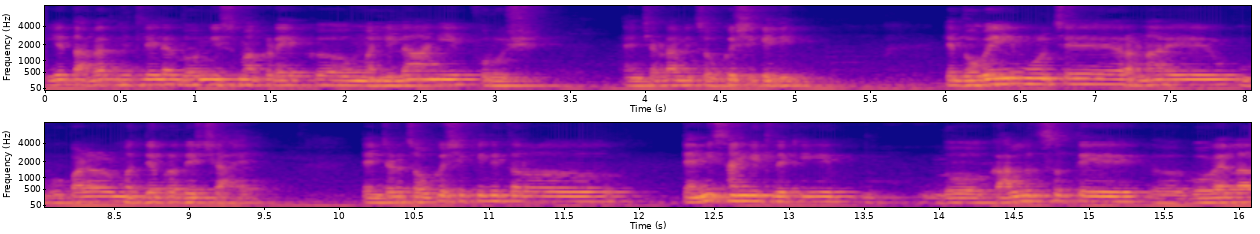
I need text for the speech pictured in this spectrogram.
या ताब्यात घेतलेल्या दोन निस्माकडे एक महिला आणि एक पुरुष यांच्याकडे आम्ही चौकशी केली. हे दोघेही मूळचे राहणारे भोपाळ मध्य प्रदेशचे आहेत. त्यांच्याकडे चौकशी केली तर त्यांनी सांगितलं की दो कालच ते गोव्याला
